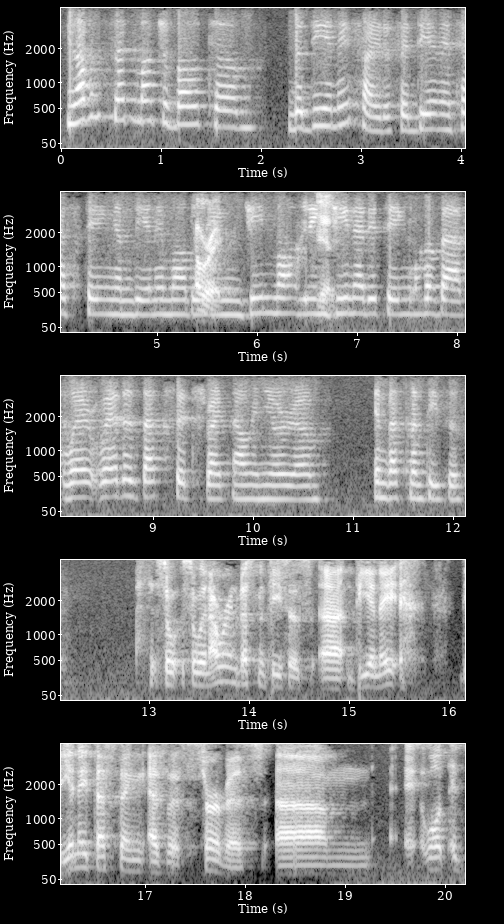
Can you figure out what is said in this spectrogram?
You haven't said much about um, the DNA side of it, DNA testing and DNA modeling, right. gene modeling, yes. gene editing, all of that. Where where does that fit right now in your um, investment thesis? So so in our investment thesis, uh, DNA DNA testing as a service. Um, it, well, it,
